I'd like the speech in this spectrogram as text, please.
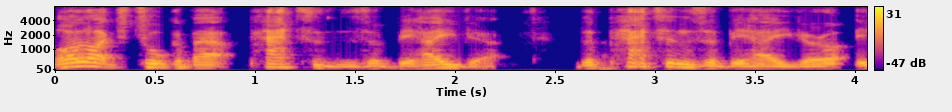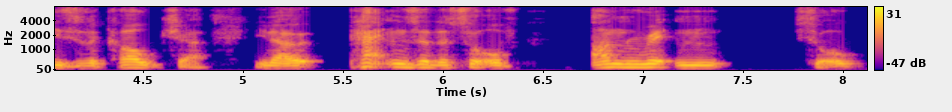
I like to talk about patterns of behavior. The patterns of behavior is the culture. You know patterns are the sort of unwritten sort of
